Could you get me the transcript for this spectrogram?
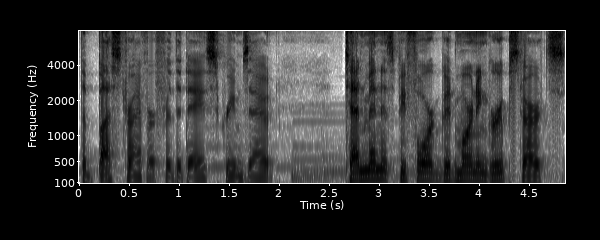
the bus driver for the day screams out, 10 minutes before Good Morning Group starts.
